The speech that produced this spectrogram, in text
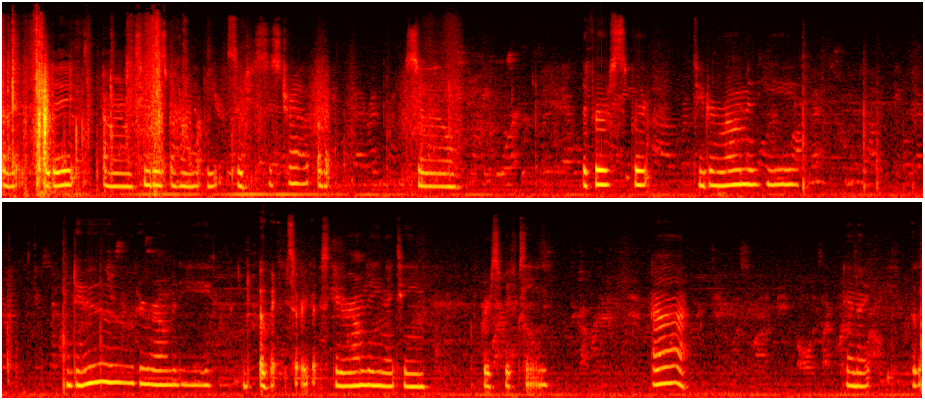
okay today um two days behind wait so Jesus trial okay so the first for Deuteronomy Deuteronomy. Okay, sorry guys. Deuteronomy 19, verse 15. Ah. Can I? Okay.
